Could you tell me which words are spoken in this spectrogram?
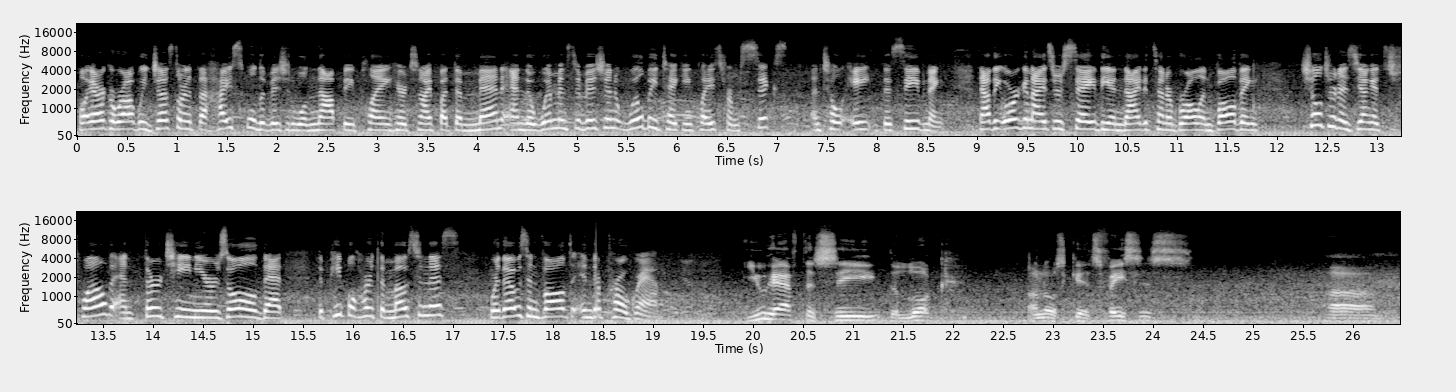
Well, Erica Rob, we just learned that the high school division will not be playing here tonight, but the men and the women's division will be taking place from 6 until 8 this evening. Now, the organizers say the United Center brawl involving children as young as 12 and 13 years old, that the people hurt the most in this were those involved in the program. You have to see the look on those kids' faces. Um,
